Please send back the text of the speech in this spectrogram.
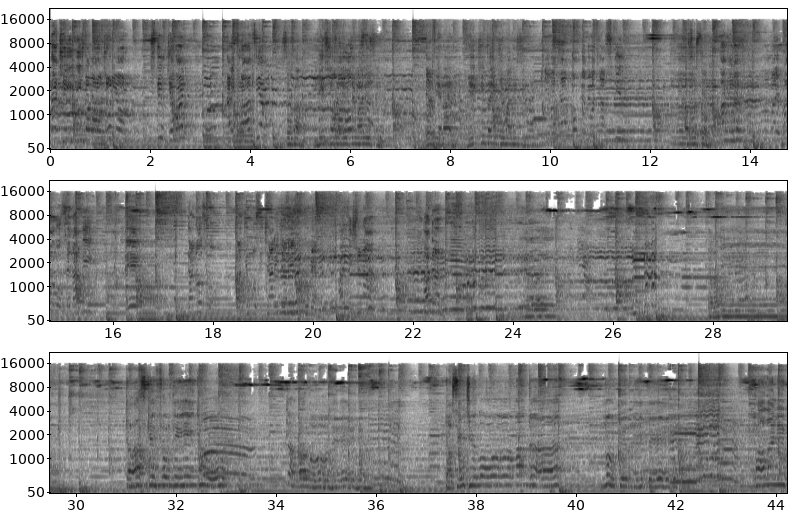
O isto junior. Stil Džemal. Manipulacija. Slušam, Jekšita i Džemalisi. LPNI. Jekšita i Znači muzičari džane dokumen. Ajde šuna. Adnan. Casque fordendo Camalore Case de lomanda No pernipe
